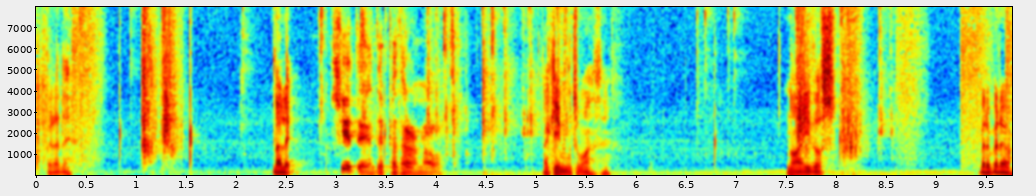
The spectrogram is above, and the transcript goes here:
Espérate. Dale. Siete de empezaron algo. Aquí hay mucho más, ¿eh? No, hay dos. Espera, espera.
